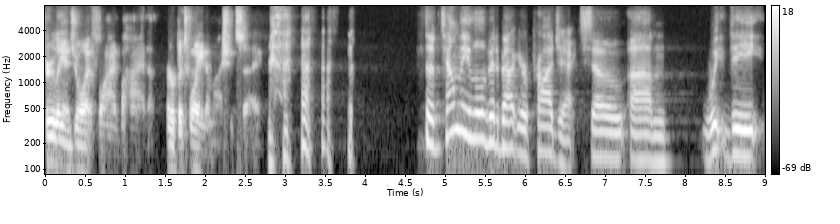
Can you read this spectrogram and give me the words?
truly enjoy flying behind them or between them, I should say. so tell me a little bit about your project. So um, we the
